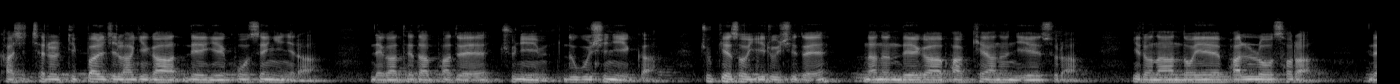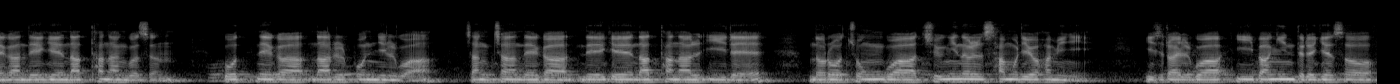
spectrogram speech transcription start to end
가시채를 뒷발질하기가 내게 고생이니라. 내가 대답하되 주님 누구시니까? 주께서 이르시되 나는 내가 박해하는 예수라. 일어나 너의 발로 서라. 내가 내게 나타난 것은 곧 내가 나를 본 일과 장차 내가 내게 나타날 일에 너로 종과 증인을 삼으려 함이니 이스라엘과 이방인들에게서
